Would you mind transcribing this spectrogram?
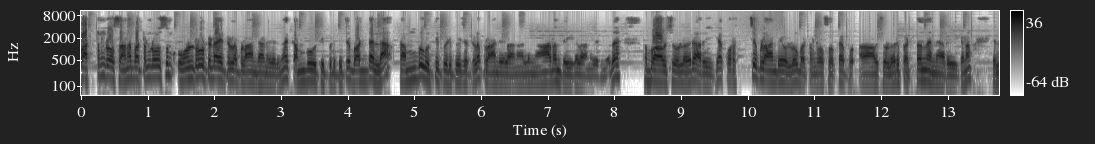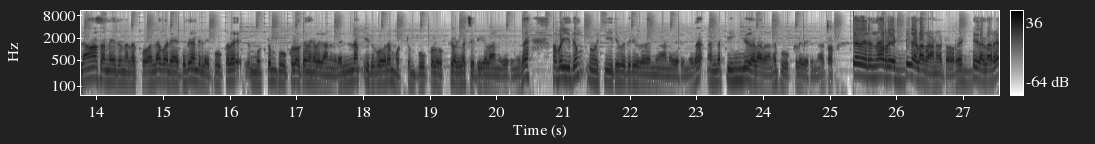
ബട്ടൺ റോസ് ആണ്. ബട്ടൺ റോസും ഓൺ റൂട്ടഡ് ആയിട്ടുള്ള പ്ലാന്റ് ആണ് വരുന്നത്. കമ്പ് കുത്തിപ്പിടിപ്പിച്ച് ബഡല്ല കമ്പ് കുത്തിപ്പിടിപ്പിച്ചിട്ടുള്ള പ്ലാന്റുകളാണ് അല്ലെങ്കിൽ നാടൻ തൈകളാണ് വരുന്നത്. അപ്പോൾ ആവശ്യമുള്ളവർ അറിയിക്കുക. കുറച്ച് പ്ലാന്റേ ഉള്ളൂ ബട്ടൺ റോസ് ഒക്കെ ആവശ്യമുള്ളവർ പെട്ടെന്ന് തന്നെ അറിയിക്കണം. എല്ലാ സമയത്തും നല്ല കൊല കൊലയായിട്ട് ഇത് കണ്ടില്ലേ? പൂക്കൾ മുട്ടും പൂക്കളും ഒക്കെ നിങ്ങൾ കാണുന്നത്. എല്ലാം ഇതുപോലെ മുട്ടും പൂക്കളും ഒക്കെ ഉള്ള ചെടികളാണ് വരുന്നത്. അപ്പോൾ ഇതും നൂറ്റി ഇരുപത് രൂപ തന്നെയാണ് വരുന്നത്. നല്ല പിങ്ക് കളറാണ് പൂക്കൾ വരുന്നത് കേട്ടോ. വരുന്ന റെഡ് കളറാണ് കേട്ടോ. റെഡ് കളറ്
